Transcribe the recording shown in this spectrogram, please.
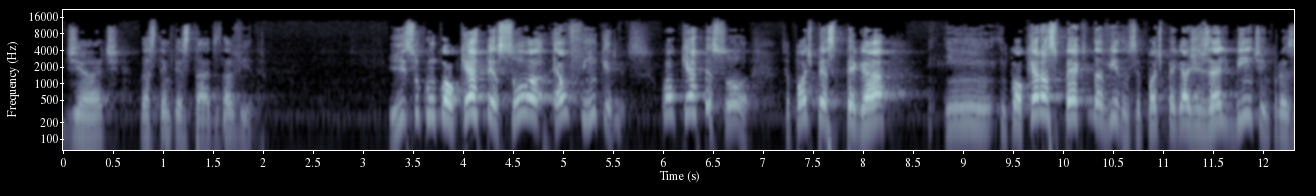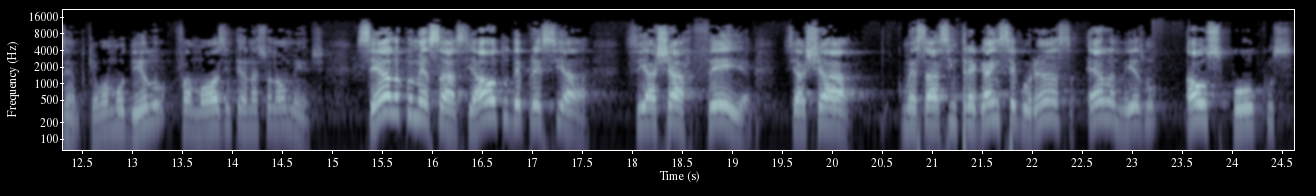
diante das tempestades da vida. Isso com qualquer pessoa é o fim, queridos. Qualquer pessoa. Você pode pegar em, em, qualquer aspecto da vida. Você pode pegar Gisele Bündchen, por exemplo, que é uma modelo famosa internacionalmente. Se ela começar a se autodepreciar, se achar feia, se achar, começar a se entregar em segurança, ela mesma, aos poucos,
